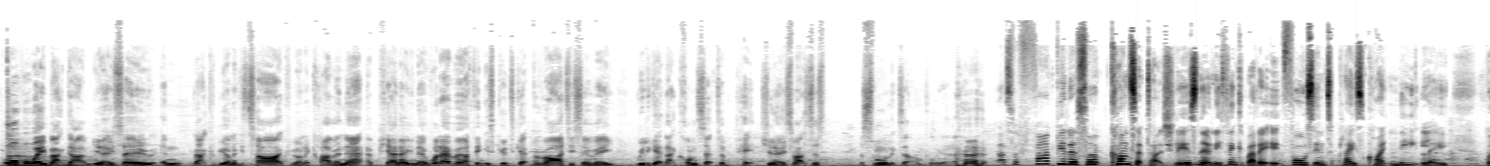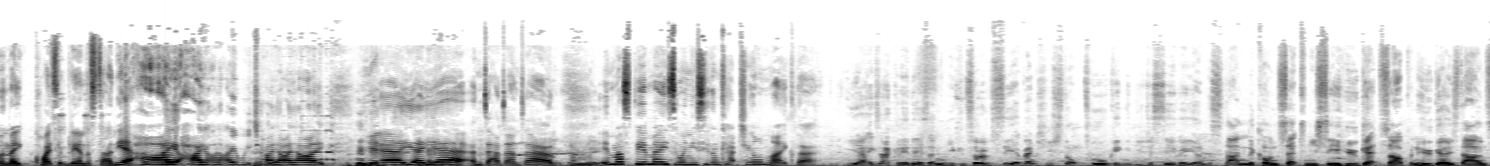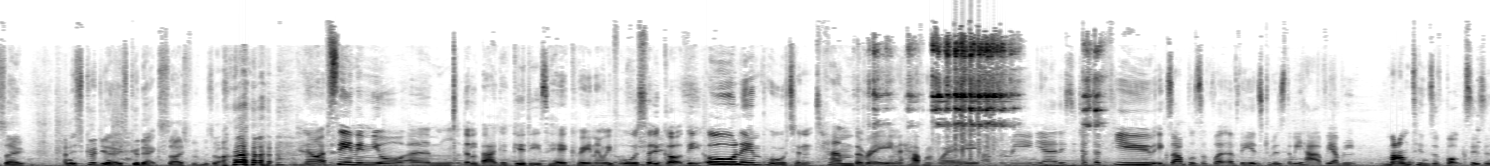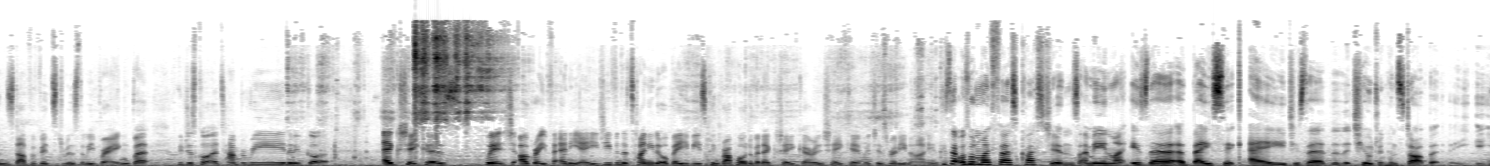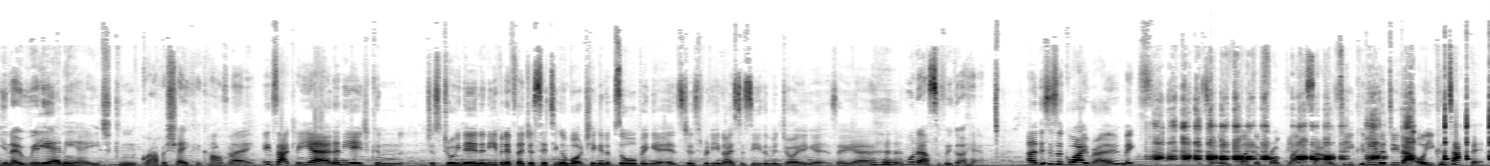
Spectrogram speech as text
All the way back down, you know, so, and that could be on a guitar, it could be on a clarinet, a piano, you know, whatever. I think it's good to get variety so they really get that concept of pitch, you know, so that's just a small example, yeah. That's a fabulous concept, actually, isn't it? When you think about it, it falls into place quite neatly when they quite simply understand, yeah, high, high, high, high, reach high, high, high, yeah, yeah, yeah, and down, down, down. Yeah, exactly. It must be amazing when you see them catching on like that. Yeah, exactly. It is, and you can sort of see. Eventually, you stop talking, and you just see they understand the concept, and you see who gets up and who goes down. So, and it's good. You know, it's good exercise for them as well. now, I've seen in your um, little bag of goodies here, Karina. We've also got the all-important tambourine, haven't we? Yeah, these are just a few examples of, of the instruments that we have. We have mountains of boxes and stuff of instruments that we bring, but we've just got a tambourine, and we've got egg shakers, which are great for any age. Even the tiny little babies can grab hold of an egg shaker and shake it, which is really nice. Because that was one of my first questions. I mean, like, is there a basic age? Is there that, that children can start? But you know, really, any age can grab a shaker, can't exactly. they? Exactly. Yeah, and any age can just join in. And even if they're just sitting and watching and absorbing it, it's just really nice to see them enjoying it. So yeah. what else have we got here? Uh, this is a guiro. Makes sort of like a frog-like sound. So you can either do that or you can tap it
